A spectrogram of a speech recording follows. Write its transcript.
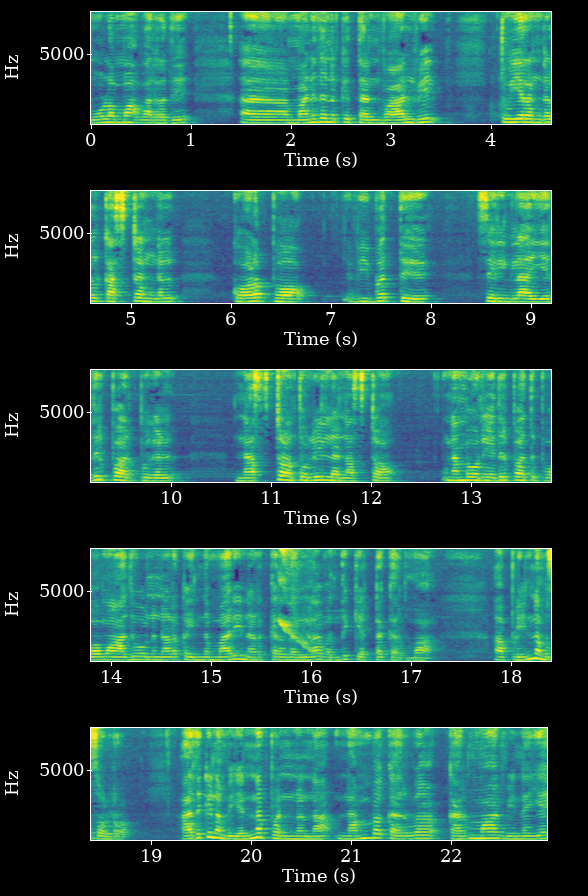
மூலமாக வர்றது மனிதனுக்கு தன் வாழ்வில் துயரங்கள் கஷ்டங்கள் குழப்பம் விபத்து சரிங்களா எதிர்பார்ப்புகள் நஷ்டம் தொழிலில் நஷ்டம் நம்ம ஒன்று எதிர்பார்த்து போவோம் அது ஒன்று நடக்கும் இந்த மாதிரி நடக்கிறதெல்லாம் வந்து கெட்ட கர்மா அப்படின்னு நம்ம சொல்கிறோம் அதுக்கு நம்ம என்ன பண்ணணும்னா நம்ம கர்வா கர்மா வினையை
